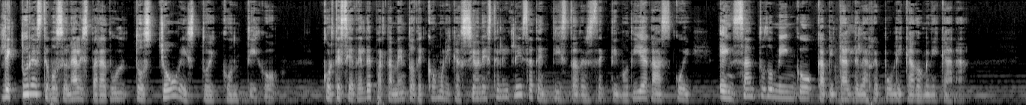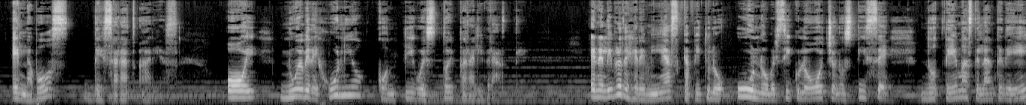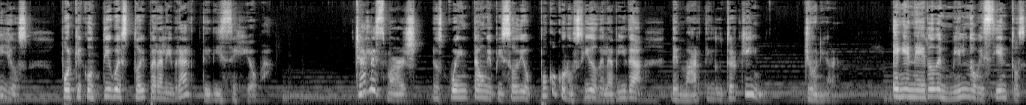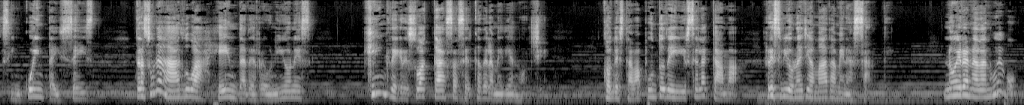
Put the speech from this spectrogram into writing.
Lecturas devocionales para adultos, yo estoy contigo. Cortesía del Departamento de Comunicaciones de la Iglesia Dentista del Séptimo Día Gascue en Santo Domingo, capital de la República Dominicana. En la voz de Sarat Arias. Hoy, 9 de junio, contigo estoy para librarte. En el libro de Jeremías, capítulo 1, versículo 8, nos dice, no temas delante de ellos, porque contigo estoy para librarte, dice Jehová. Charles Marsh nos cuenta un episodio poco conocido de la vida de Martin Luther King Jr. En enero de 1956, tras una ardua agenda de reuniones, King regresó a casa cerca de la medianoche. Cuando estaba a punto de irse a la cama, recibió una llamada amenazante. No era nada nuevo,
